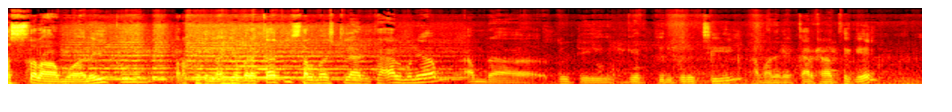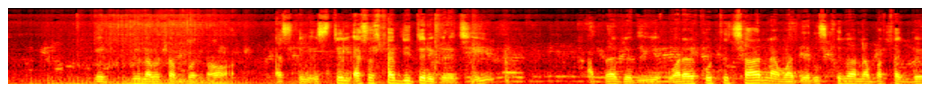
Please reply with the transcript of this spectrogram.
আসসালামু আলাইকুম রহমতুল্লাহি বারাকাতু। Salman steel and aluminium. আমরা দুইটি গেট তৈরি করেছি আমাদের কারখানা থেকে। গেট দুটি আমরা সম্পন্ন স্টিল এস এস ফাইভ দিয়ে তৈরি করেছি। আপনারা যদি অর্ডার করতে চান, আমাদের স্ক্রিন নাম্বার থাকবে।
